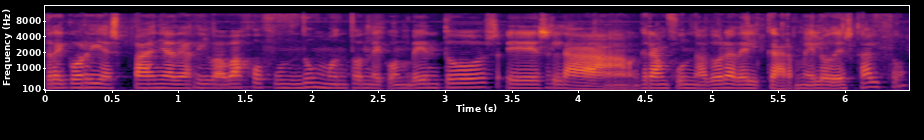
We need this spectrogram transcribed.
Recorría España de arriba abajo, fundó un montón de conventos, es la gran fundadora del Carmelo Descalzo.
